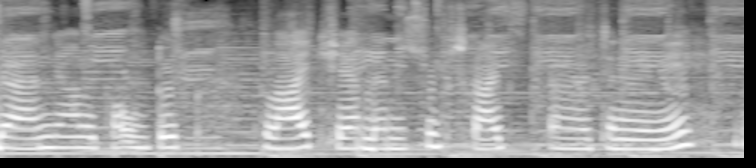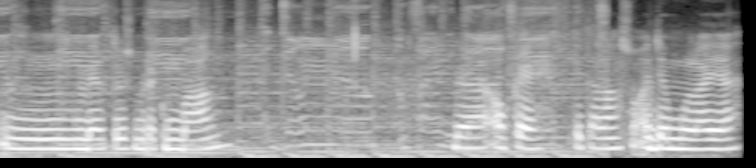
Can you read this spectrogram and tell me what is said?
Dan jangan lupa untuk like, share, dan subscribe uh, channel ini um, biar terus berkembang. Dan oke okay, kita langsung aja mulai ya.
